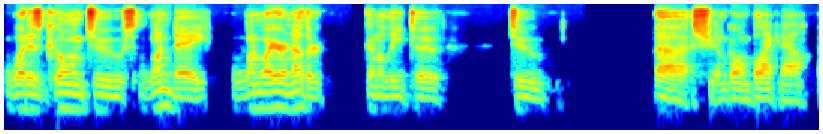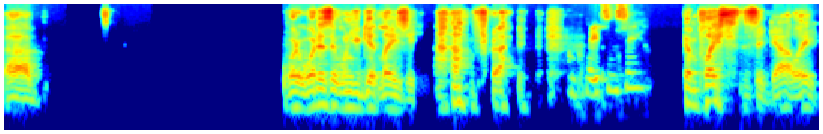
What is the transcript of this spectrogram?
what is going to one day, one way or another, going to lead to to uh, shoot. I'm going blank now. Uh, what what is it when you get lazy? Complacency. Complacency. Golly,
